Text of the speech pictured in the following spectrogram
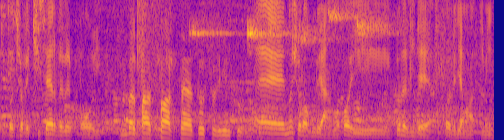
tutto ciò che ci serve per poi. Un bel passaporto tutto di Minturno. Eh, noi ce lo auguriamo, poi quella è l'idea, poi vediamo un attimino.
